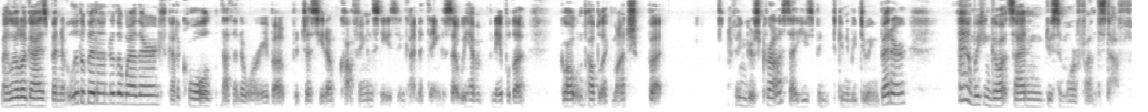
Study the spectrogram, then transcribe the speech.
My little guy's been a little bit under the weather. He's got a cold, nothing to worry about, but just, you know, coughing and sneezing kind of thing. So we haven't been able to go out in public much, but fingers crossed that he's been going to be doing better and we can go outside and do some more fun stuff.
